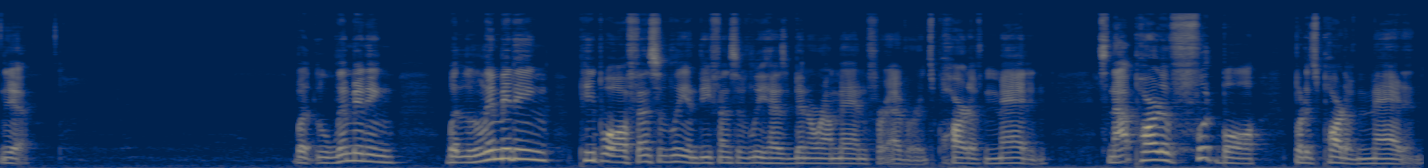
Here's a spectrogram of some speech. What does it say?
Yeah. But limiting, but limiting people offensively and defensively has been around Madden forever. It's part of Madden. It's not part of football, but it's part of Madden.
